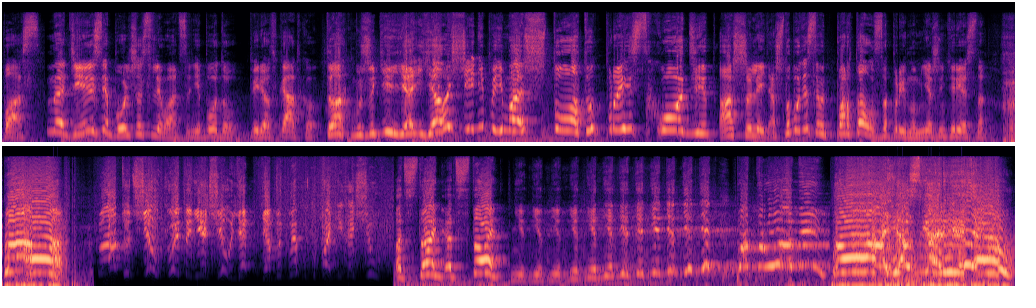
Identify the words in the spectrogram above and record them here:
пас. Надеюсь, я больше сливаться не буду. Вперед в катку. Так, мужики, я, я вообще не понимаю, что тут происходит. Ошалеть. А что будет, если вот портал запрыгну? Мне же интересно. А! А, тут чел какой-то, не чел, я, БП покупать не хочу. Отстань, отстань! Нет, нет, нет, нет, нет, нет, нет, нет, нет, нет, нет, нет! А, я сгорел!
